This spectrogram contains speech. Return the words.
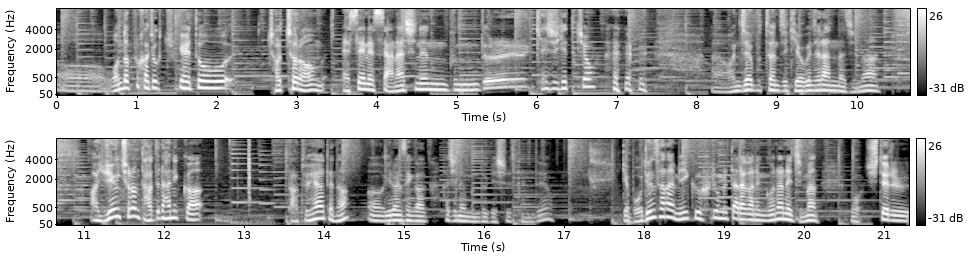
어, 원더풀 가족 중에도 저처럼 SNS 안 하시는 분들 계시겠죠? 아, 언제부터인지 기억은 잘 안 나지만 아, 유행처럼 다들 하니까 나도 해야 되나? 어, 이런 생각 하시는 분도 계실 텐데요. 모든 사람이 그 흐름을 따라가는 건 아니지만 뭐 시대를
